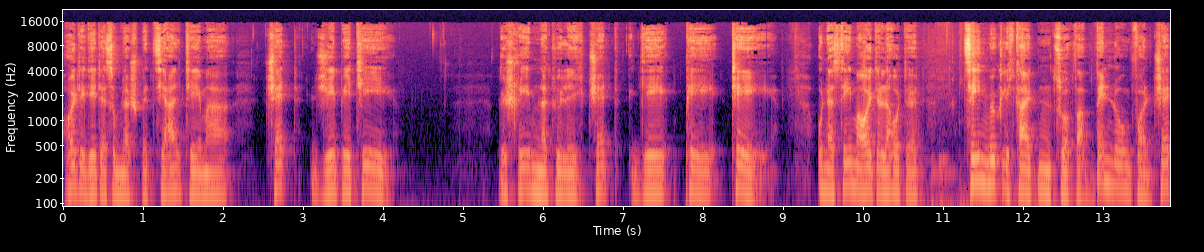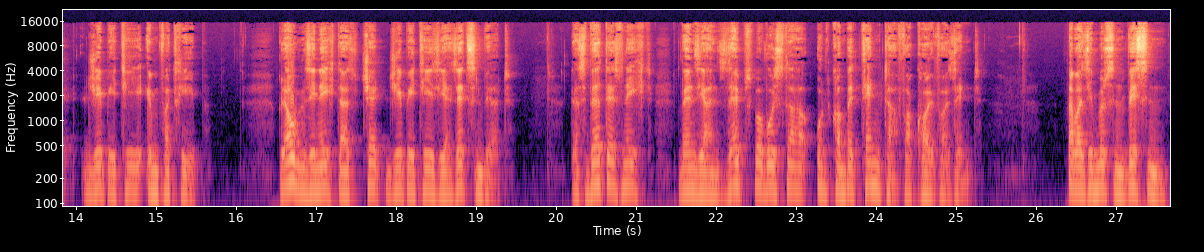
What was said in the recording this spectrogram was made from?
Heute geht es um das Spezialthema Chat GPT. Geschrieben natürlich Chat GPT. Und das Thema heute lautet Zehn Möglichkeiten zur Verwendung von ChatGPT im Vertrieb. Glauben Sie nicht, dass ChatGPT Sie ersetzen wird. Das wird es nicht, wenn Sie ein selbstbewusster und kompetenter Verkäufer sind. Aber Sie müssen wissen,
